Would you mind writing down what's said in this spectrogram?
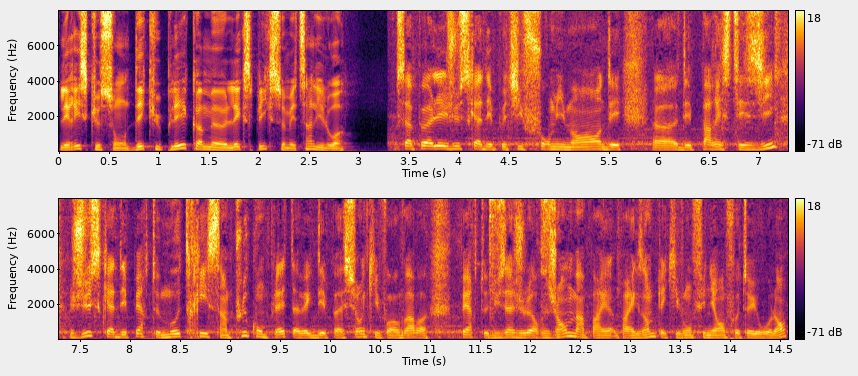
les risques sont décuplés, comme euh, l'explique ce médecin lillois. Ça peut aller jusqu'à des petits fourmillements, des, euh, paresthésies, jusqu'à des pertes motrices hein, plus complètes avec des patients qui vont avoir euh, perte d'usage de leurs jambes, hein, par exemple, et qui vont finir en fauteuil roulant.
